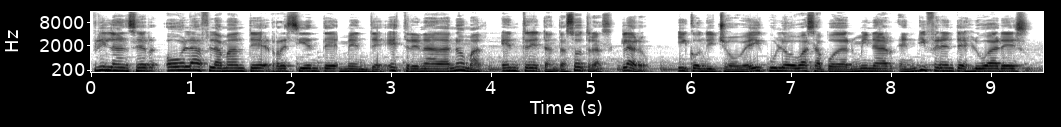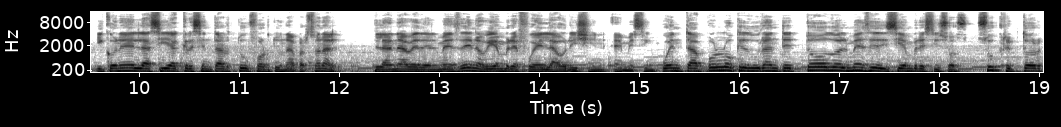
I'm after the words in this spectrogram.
Freelancer o la flamante recientemente estrenada Nomad, entre tantas otras, claro. Y con dicho vehículo vas a poder minar en diferentes lugares y con él así acrecentar tu fortuna personal. La nave del mes de noviembre fue la Origin M50, por lo que durante todo el mes de diciembre si sos suscriptor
